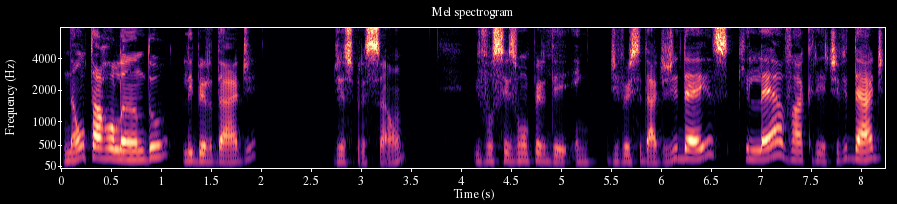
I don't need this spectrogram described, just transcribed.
Não está rolando liberdade de expressão e vocês vão perder em diversidade de ideias, que leva à criatividade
